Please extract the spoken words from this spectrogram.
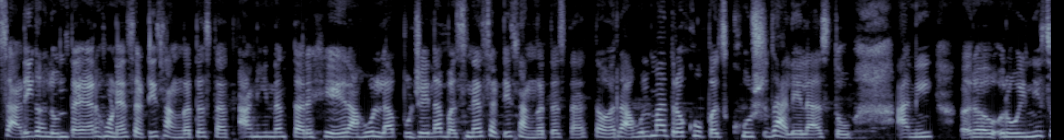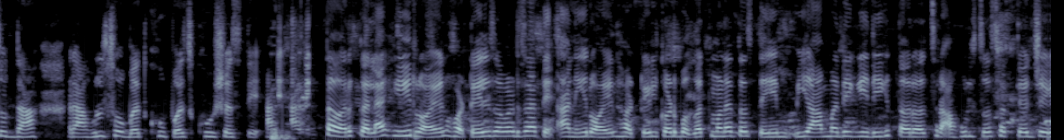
साडी घालून तयार होण्यासाठी सांगत असतात आणि नंतर हे राहुलला पूजेला बसण्यासाठी सांगत असतात. तर राहुल मात्र खूपच खुश झालेला असतो. आणि र रोहिणीसुद्धा राहुलसोबत खूपच खुश असते. आणि तर कला ही रॉयल हॉटेलजवळ जाते आणि रॉयल हॉटेलकडे बघत म्हणत असते यामध्ये गेली तरच राहुलचं सत्य जे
